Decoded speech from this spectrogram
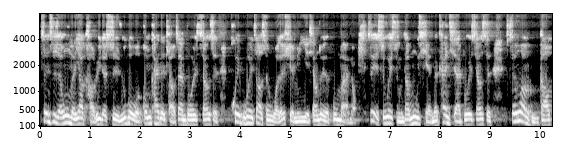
政治人物们要考虑的是，如果我公开的挑战 Boris Johnson，会不会造成我的选民也相对的不满哦？这也是为什么到目前呢，看起来 Boris Johnson 声望很高。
